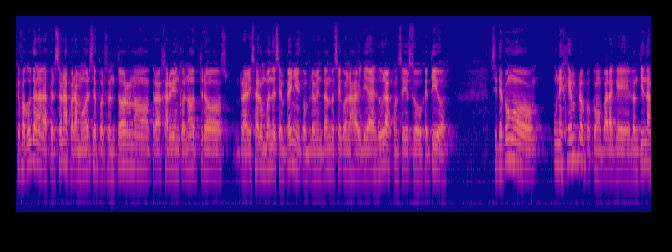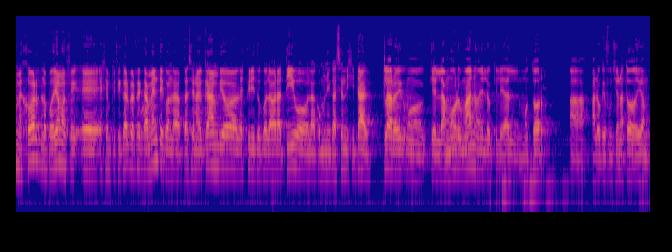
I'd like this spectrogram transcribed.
que facultan a las personas para moverse por su entorno, trabajar bien con otros, realizar un buen desempeño y complementándose con las habilidades duras conseguir sus objetivos. Si te pongo un ejemplo, como para que lo entiendas mejor, lo podríamos eh, ejemplificar perfectamente con la adaptación al cambio, el espíritu colaborativo, la comunicación digital. Claro, es como que el amor humano es lo que le da el motor a, a lo que funciona todo, digamos.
